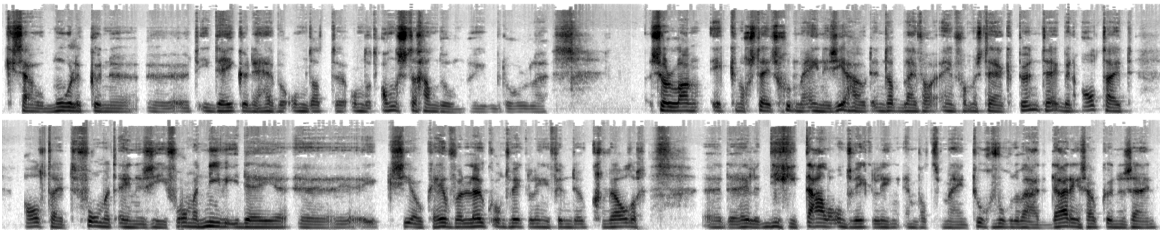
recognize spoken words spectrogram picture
ik zou moeilijk kunnen, uh, het idee kunnen hebben om dat, om dat anders te gaan doen. Ik bedoel, zolang ik nog steeds goed mijn energie houd. En dat blijft wel een van mijn sterke punten. Ik ben altijd, altijd vol met energie, vol met nieuwe ideeën. Ik zie ook heel veel leuke ontwikkelingen. Ik vind het ook geweldig. Uh, de hele digitale ontwikkeling en wat mijn toegevoegde waarde daarin zou kunnen zijn.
